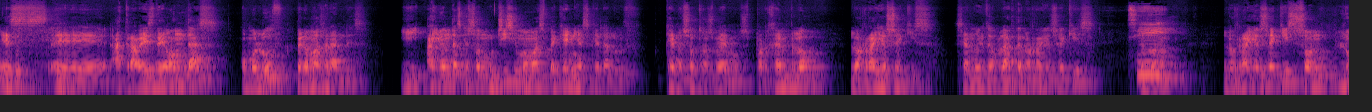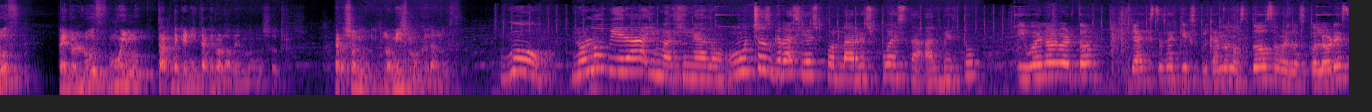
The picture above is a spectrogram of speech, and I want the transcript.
es eh, a través de ondas como luz, pero más grandes. Y hay ondas que son muchísimo más pequeñas que la luz que nosotros vemos. Por ejemplo, los rayos X. ¿Se han oído hablar de los rayos X? Sí. Los rayos X son luz, pero luz muy, muy- tan pequeñita que no la vemos nosotros. Pero son lo mismo que la luz. Wow, no lo hubiera imaginado. Muchas gracias por la respuesta, Alberto. Y bueno, Alberto, ya que estás aquí explicándonos todo sobre los colores,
